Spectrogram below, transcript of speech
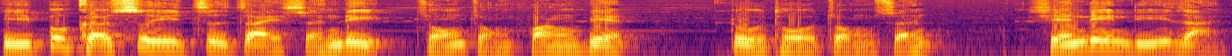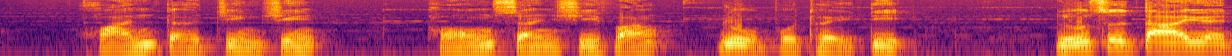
以不可思议自在神力，种种方便度脱众生，咸令离染，还得净心，同生西方，入不退地。如是大愿，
